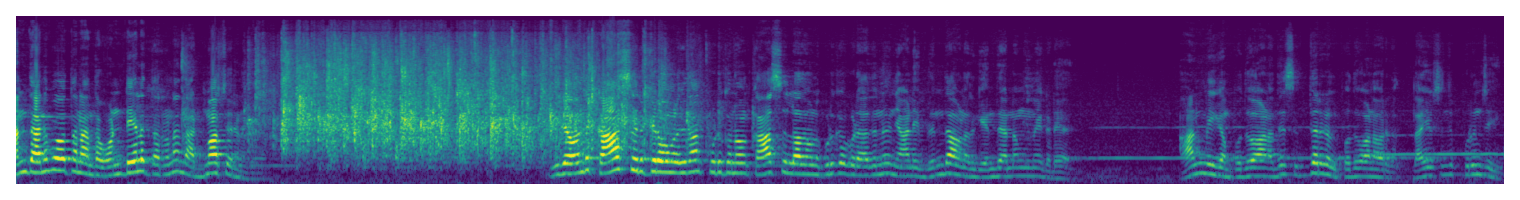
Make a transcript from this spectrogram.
அந்த அனுபவத்தை நான் அந்த ஒன் டேல தரேன்னா அந்த அட்மாஸ்பியர் எனக்கு இதை வந்து காசு இருக்கிறவங்களுக்கு தான் கொடுக்கணும் காசு இல்லாதவங்களுக்கு கொடுக்கக்கூடாதுன்னு ஞானி பிருந்தாவனருக்கு எந்த எண்ணமுமே கிடையாது. ஆன்மீகம் பொதுவானது சித்தர்கள் பொதுவானவர்கள். தயவு செஞ்சு புரிஞ்சுங்க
